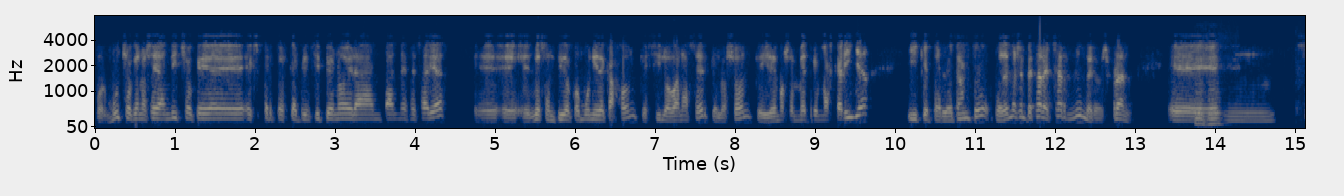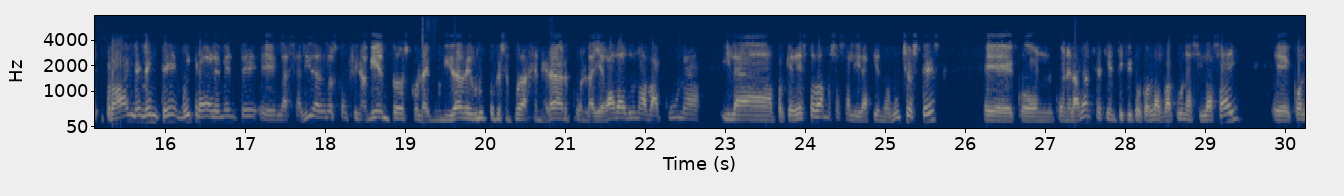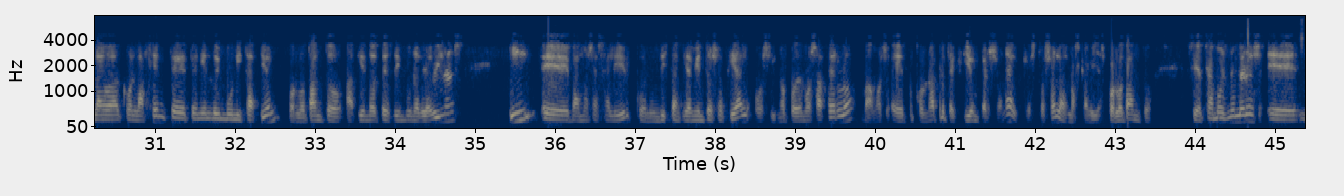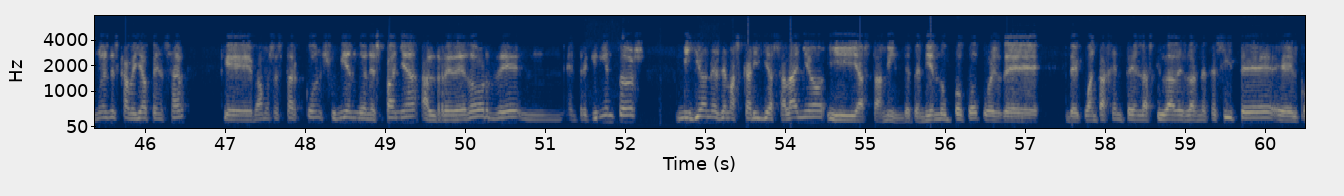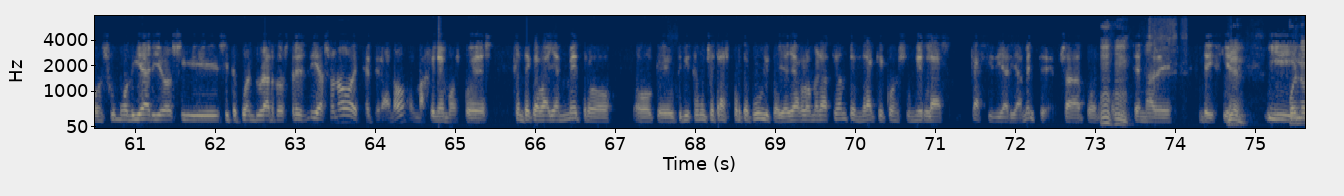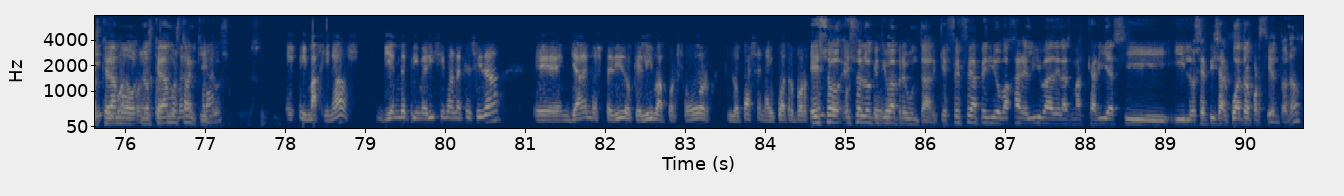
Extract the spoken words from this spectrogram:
por mucho que nos hayan dicho que expertos que al principio no eran tan necesarias, eh, eh, es de sentido común y de cajón que sí lo van a ser, que lo son, que iremos en metro en mascarilla y que por lo tanto podemos empezar a echar números, Fran. Eh, mm, probablemente, muy probablemente, la salida de los confinamientos, con la inmunidad de grupo que se pueda generar, con la llegada de una vacuna y la, porque de esto vamos a salir haciendo muchos test, con, con el avance científico con las vacunas si las hay, eh, con, la, con la gente teniendo inmunización, por lo tanto haciendo test de inmunoglobinas, y eh, vamos a salir con un distanciamiento social o si no podemos hacerlo, vamos eh, con una protección personal, que estos son las mascarillas. Por lo tanto, si echamos números, no es descabellado pensar que vamos a estar consumiendo en España alrededor de mm, entre 500 millones de mascarillas al año y hasta mil, dependiendo un poco pues de de cuánta gente en las ciudades las necesite, el consumo diario, si, si te pueden durar dos, tres días o no, etcétera, ¿no? Imaginemos, pues, gente que vaya en metro o que utilice mucho transporte público y haya aglomeración tendrá que consumirlas casi diariamente, o sea, por, el tema de, de higiene. Bien, pues nos quedamos, nos quedamos tranquilos. Eh, imaginaos, bien de primerísima necesidad, eh, ya hemos pedido que el IVA, por favor, lo pasen al 4%. Eso, eso es lo que te iba a preguntar, que FEFE ha pedido bajar el IVA de las mascarillas y, los EPIs al 4%, ¿no?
